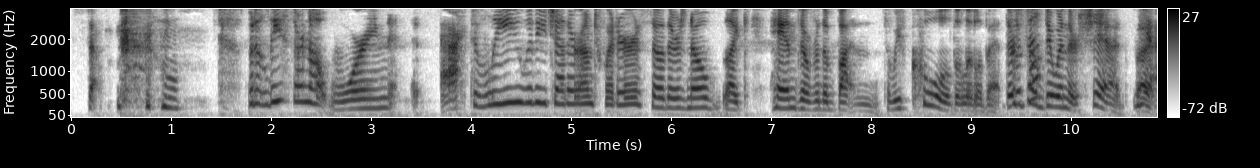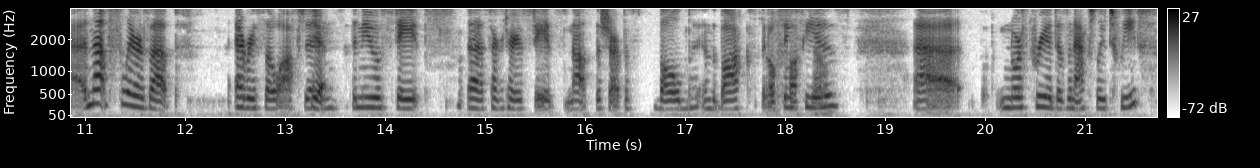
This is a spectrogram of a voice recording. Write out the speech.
So, But at least they're not warring actively with each other on Twitter, so there's no like hands over the button. So we've cooled a little bit. They're But still that- doing their shit, but yeah, and that flares up every so often. Yes. The new state uh, secretary of state's not the sharpest bulb in the box, but he Oh, thinks fuck he no. is. Uh, North Korea doesn't actually tweet.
